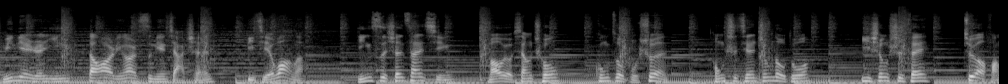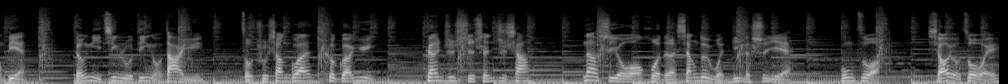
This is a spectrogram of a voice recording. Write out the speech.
明年壬寅到二零二四年甲辰，比劫旺了，寅巳申三刑，卯酉相冲，工作不顺，同事间争斗多，一生是非就要防变。等你进入丁酉大运。走出伤官克官运，干支食神制杀，那是有望获得相对稳定的事业、工作，小有作为。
